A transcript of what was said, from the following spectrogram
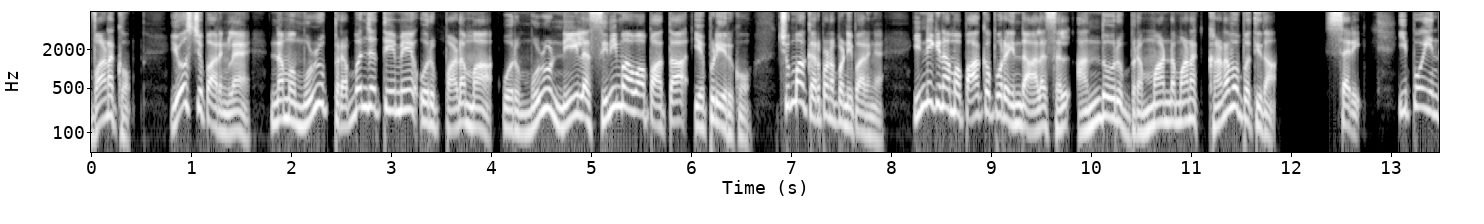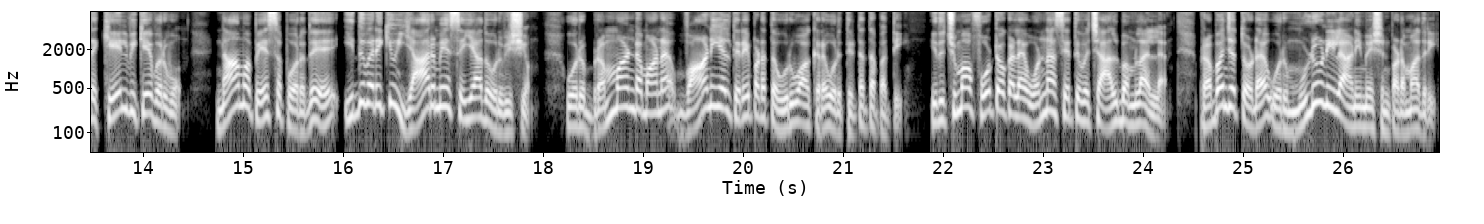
வணக்கம். யோசிச்சு பாருங்களேன் நம்ம முழு பிரபஞ்சத்தையுமே ஒரு படமா ஒரு முழு நீள சினிமாவா பார்த்தா எப்படி இருக்கும்? சும்மா கற்பனை பண்ணி பாருங்க. இன்னைக்கு நாம பார்க்க போற இந்த அலசல் அந்த ஒரு பிரம்மாண்டமான கனவு பத்தி தான். சரி இப்போ இந்த கேள்விக்கே வருவோம். நாம பேச போறது இதுவரைக்கும் யாருமே செய்யாத ஒரு விஷயம். ஒரு பிரம்மாண்டமான வானியல் திரைப்படத்தை உருவாக்குற ஒரு திட்டத்தை பத்தி. இது சும்மா போட்டோக்களை ஒன்னா சேர்த்து வச்ச ஆல்பம்லாம் இல்ல. பிரபஞ்சத்தோட ஒரு முழு நீள அனிமேஷன் படம் மாதிரி.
